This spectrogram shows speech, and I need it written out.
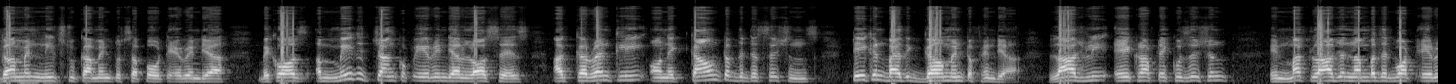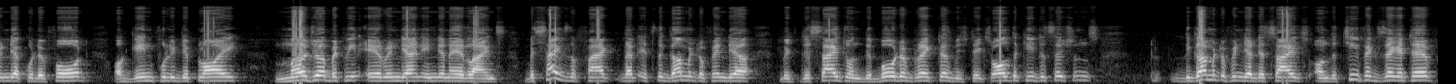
Government needs to come in to support Air India because a major chunk of Air India losses are currently on account of the decisions taken by the government of India, largely aircraft acquisition in much larger number than what Air India could afford or gainfully deploy, merger between Air India and Indian Airlines, besides the fact that it's the government of India which decides on the board of directors, which takes all the key decisions. The government of India decides on the chief executive.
